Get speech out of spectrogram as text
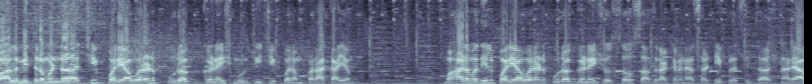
बालमित्र मंडळाची पर्यावरणपूरक गणेश मूर्तीची परंपरा कायम. महाडमधील पर्यावरणपूरक गणेशोत्सव साजरा करण्यासाठी प्रसिद्ध असणाऱ्या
